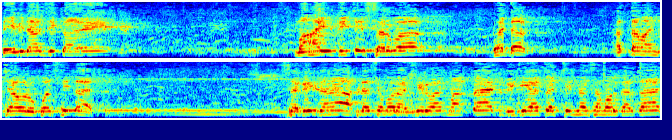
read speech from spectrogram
देविदासजी काळे महायुतीचे सर्व घटक आता मंचावर उपस्थित आहेत सगळीजण आपल्यासमोर आशीर्वाद मागतात विजयाचं चिन्ह समोर करतात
